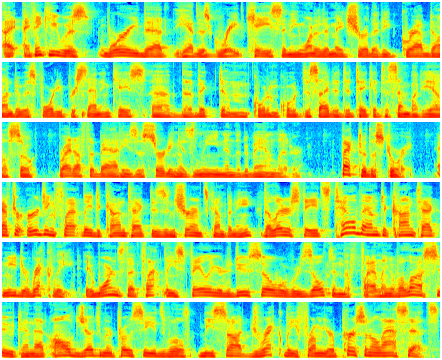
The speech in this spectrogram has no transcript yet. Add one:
I, I think he was worried that he had this great case and he wanted to make sure that he grabbed onto his 40% in case uh, the victim, quote unquote, decided to take it to somebody else. So, right off the bat, he's asserting his lien in the demand letter. Back to the story. After urging Flatley to contact his insurance company, the letter states, Tell them to contact me directly. It warns that Flatley's failure to do so will result in the filing of a lawsuit and that all judgment proceeds will be sought directly from your personal assets.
